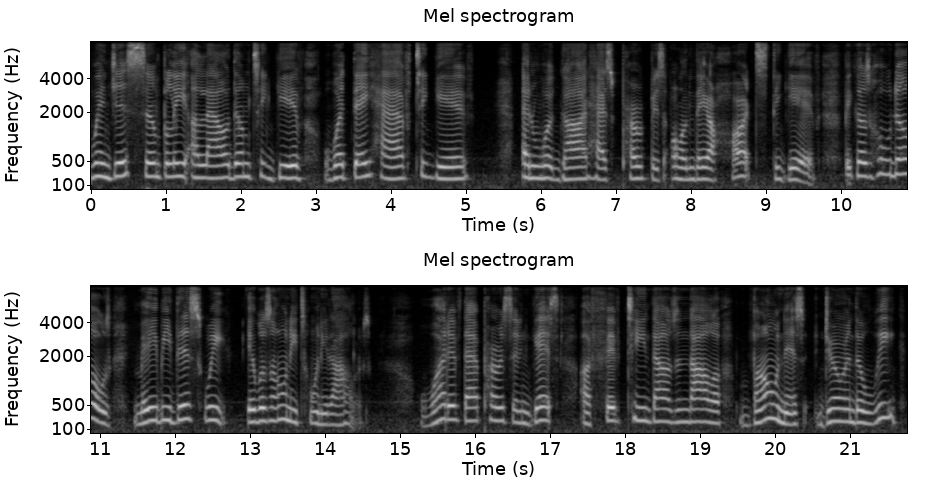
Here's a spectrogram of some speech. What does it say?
when just simply allow them to give what they have to give and what God has purpose on their hearts to give. Because who knows, maybe this week it was only $20. What if that person gets a $15,000 bonus during the week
